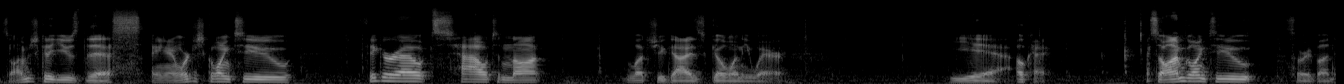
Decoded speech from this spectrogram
So I'm just going to use this, and we're just going to figure out how to not let you guys go anywhere. Yeah, okay. So I'm going to... Sorry, bud.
